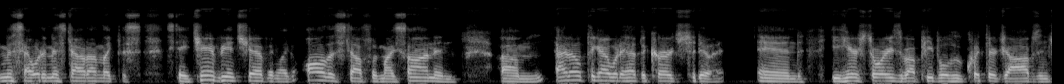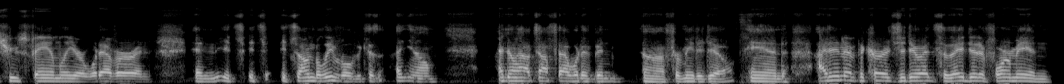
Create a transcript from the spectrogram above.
missed I would have missed out on like this state championship and like all this stuff with my son. And um, I don't think I would have had the courage to do it. And you hear stories about people who quit their jobs and choose family or whatever. And and it's it's it's unbelievable because you know I know how tough that would have been uh, for me to do, and I didn't have the courage to do it, so they did it for me. And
